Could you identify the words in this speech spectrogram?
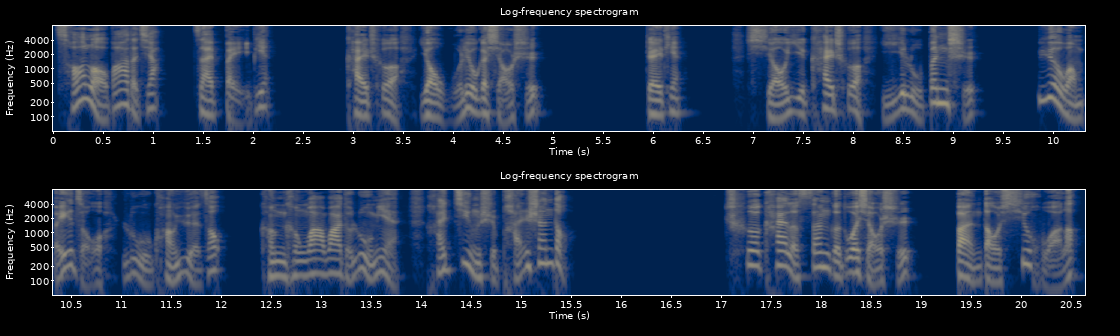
曹老八的家在北边，开车要五六个小时。这天，小易开车一路奔驰，越往北走，路况越糟，坑坑洼洼的路面还尽是盘山道。车开了三个多小时，半道熄火了。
